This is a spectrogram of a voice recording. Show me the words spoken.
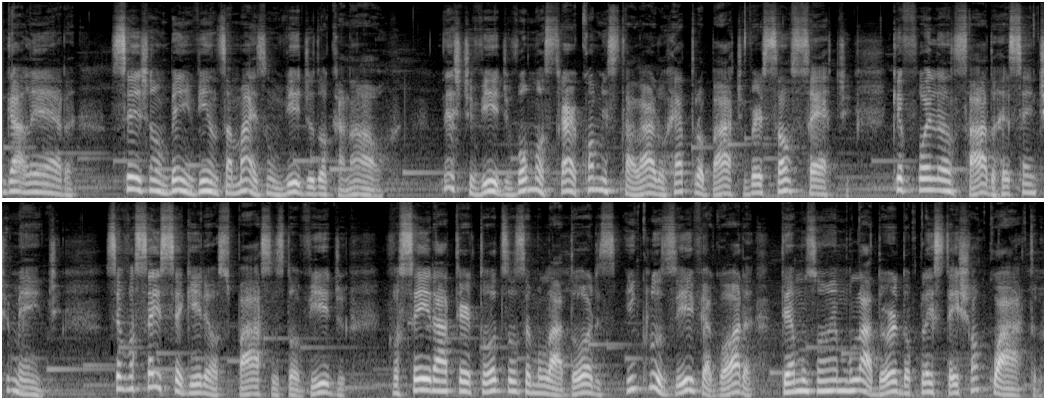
galera! Sejam bem-vindos a mais um vídeo do canal. Neste vídeo vou mostrar como instalar o Retrobat versão 7, que foi lançado recentemente. Se vocês seguirem os passos do vídeo, você irá ter todos os emuladores, inclusive agora temos um emulador do Playstation 4.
